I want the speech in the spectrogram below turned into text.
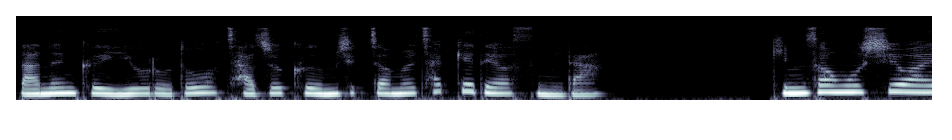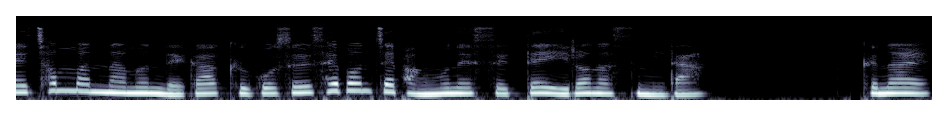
나는 그 이후로도 자주 그 음식점을 찾게 되었습니다. 김성호 씨와의 첫 만남은 내가 그곳을 세 번째 방문했을 때 일어났습니다. 그날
